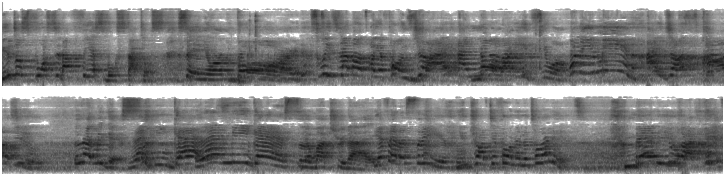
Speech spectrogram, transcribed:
You just posted a Facebook status saying you're bored. Tweeting about how your phone's dry and nobody hits you up. What do you mean? I just called you. Let me guess. Let me guess. Let me guess. Your battery died. You fell asleep. You dropped your phone in the toilet. Maybe you got hit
